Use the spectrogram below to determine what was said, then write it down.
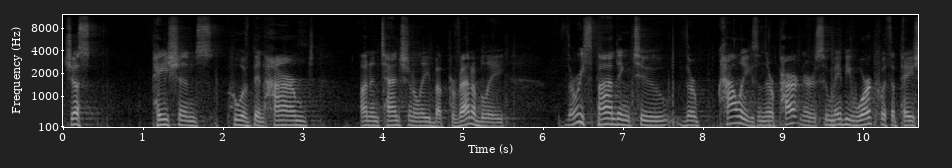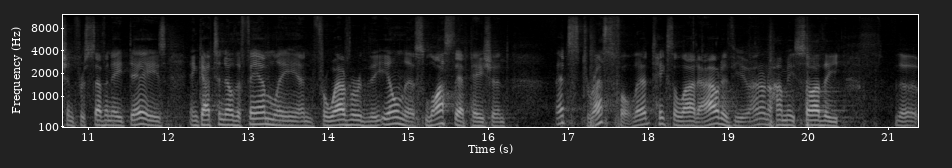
just patients who have been harmed unintentionally but preventably. They're responding to their colleagues and their partners who maybe worked with a patient for seven, eight days and got to know the family and for whatever the illness lost that patient. That's stressful. That takes a lot out of you. I don't know how many saw the, the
